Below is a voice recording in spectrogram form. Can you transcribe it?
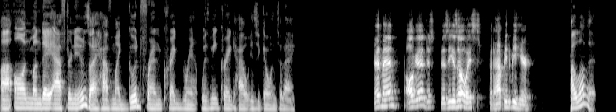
uh, on Monday afternoons, I have my good friend Craig Grant with me. Craig, how is it going today? Good, man. All good. Just busy as always, but happy to be here. I love it.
